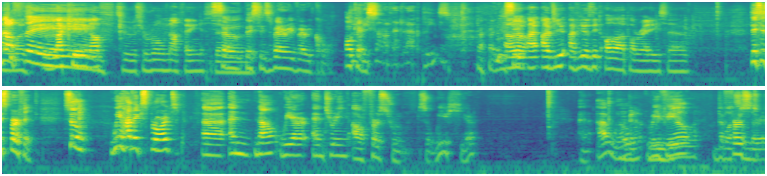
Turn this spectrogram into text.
I nothing was lucky enough to, to roll nothing. So, So this is very very cool. Give Okay, me some of that luck, please. you I see, don't know. I, I've u- I've used it all up already. So this is perfect. So we have explored, uh, and now we are entering our first room. So we're here, and I will we're reveal, the first under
